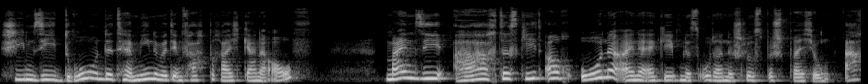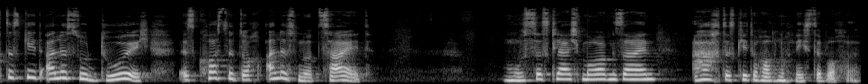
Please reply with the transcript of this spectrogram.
Schieben Sie drohende Termine mit dem Fachbereich gerne auf? Meinen Sie, ach, das geht auch ohne eine Ergebnis- oder eine Schlussbesprechung. Ach, das geht alles so durch. Es kostet doch alles nur Zeit. Muss das gleich morgen sein? Ach, das geht doch auch noch nächste Woche.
